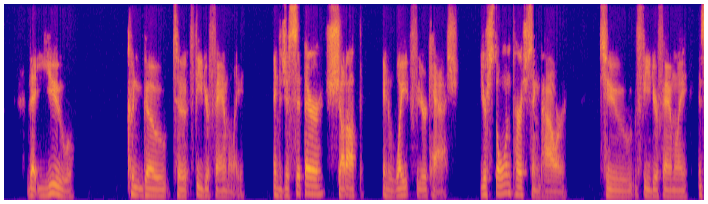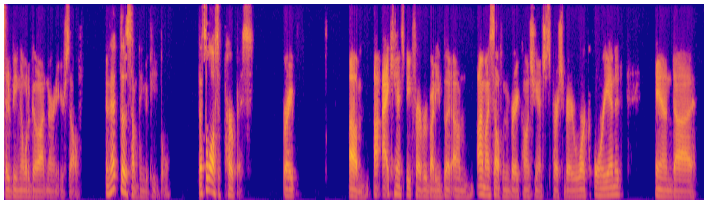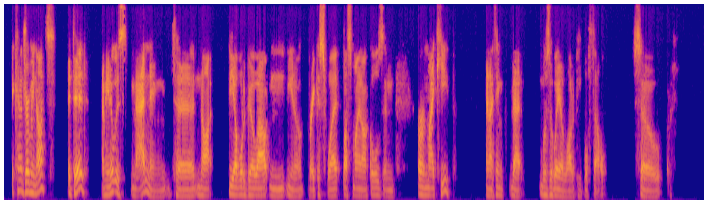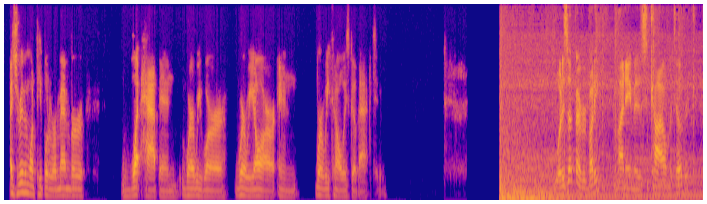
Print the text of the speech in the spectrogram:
that you couldn't go to feed your family and to just sit there, shut up, and wait for your cash, your stolen purchasing power to feed your family instead of being able to go out and earn it yourself. And that does something to people. That's a loss of purpose, right? Um, I, I can't speak for everybody, but um, I myself am a very conscientious person, very work oriented, and uh, it kind of drove me nuts. It did. I mean, it was maddening to not be able to go out and, you know, break a sweat, bust my knuckles and earn my keep. And I think that was the way a lot of people felt. So I just really want people to remember what happened, where we were, where we are, and where we could always go back to. What is up, everybody? My name is Kyle Matovcik.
